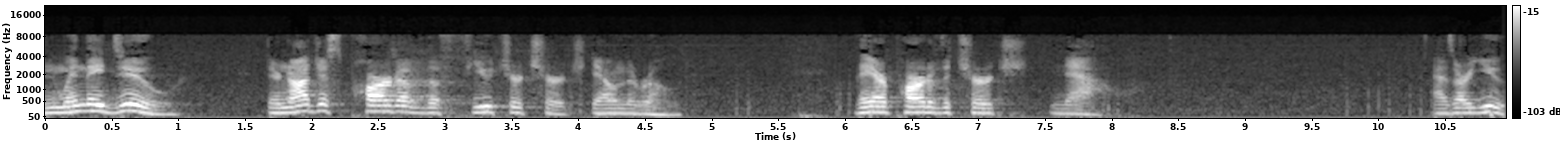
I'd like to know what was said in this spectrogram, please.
And when they do, they're not just part of the future church down the road, they are part of the church now. As our youth,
